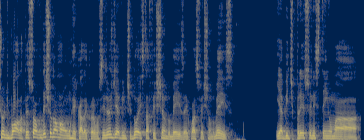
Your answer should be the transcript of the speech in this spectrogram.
Show de bola? Pessoal, deixa eu dar uma, um recado aqui para vocês. Hoje, dia 22, está fechando o mês, aí quase fechando o mês. E a Bitpreço, eles têm uma...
